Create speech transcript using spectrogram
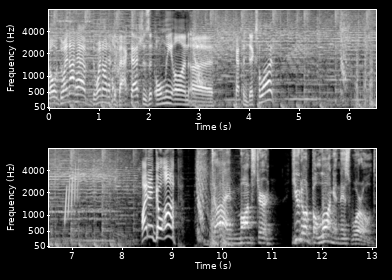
Oh, do I not have... Do I not have the backdash? Is it only on uh, Captain Dix-a-Lot? I didn't go up! Die, monster! You don't belong in this world.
